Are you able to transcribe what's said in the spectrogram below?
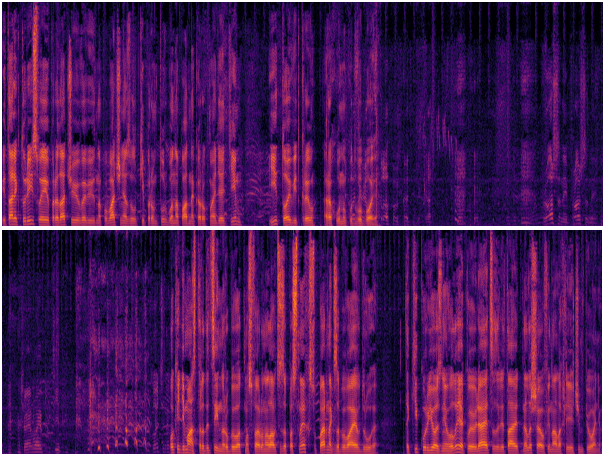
Віталік Турій своєю передачею вивів на побачення з голкіпером Турбо нападника Рух Медіа Тім, і той відкрив рахунок у двобої. Прошений, прошений. Маю потіти? Поки Дімас традиційно робив атмосферу на лавці запасних, суперник забиває вдруге. Такі курйозні голи, як виявляється, залітають не лише у фіналах Ліги Чемпіонів.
